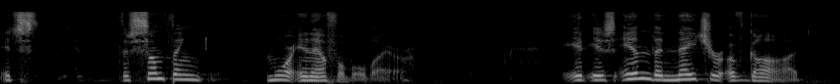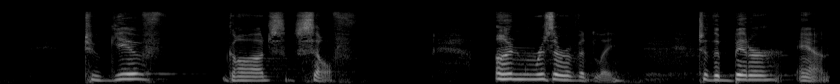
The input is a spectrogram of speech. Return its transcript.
It's, there's something more ineffable there. It is in the nature of God to give God's self unreservedly to the bitter end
